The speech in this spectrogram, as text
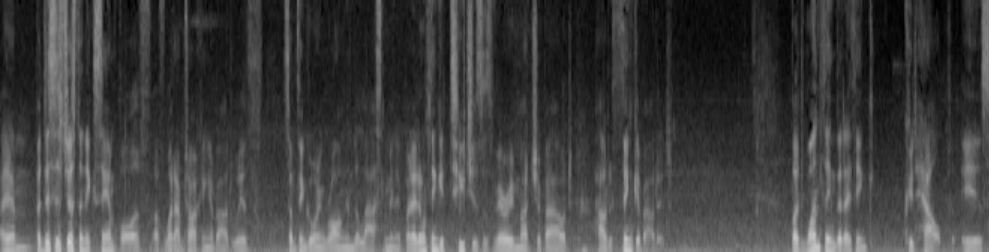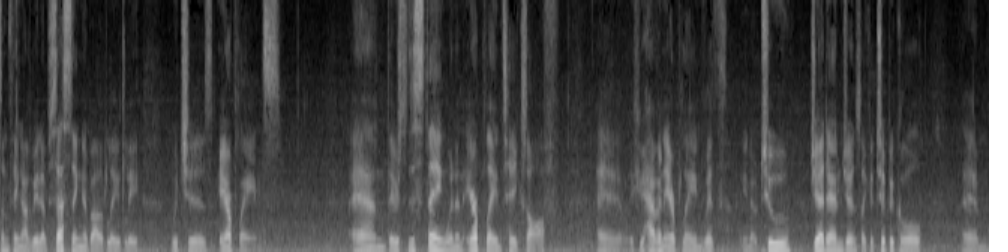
Um, but this is just an example of, of what I'm talking about with something going wrong in the last minute. But I don't think it teaches us very much about how to think about it. But one thing that I think could help is something I've been obsessing about lately, which is airplanes. And there's this thing when an airplane takes off, uh, if you have an airplane with you know two jet engines, like a typical um,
